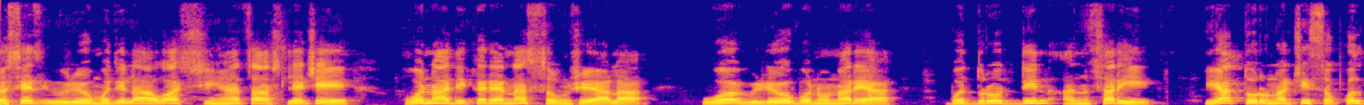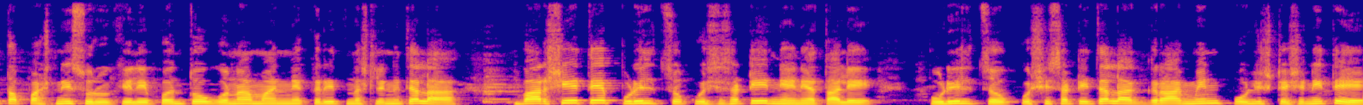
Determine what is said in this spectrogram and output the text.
तसेच व्हिडिओमधील आवाज सिंहाचा असल्याचे वन अधिकाऱ्यांना संशय आला व व्हिडिओ बनवणाऱ्या बद्रुद्दीन अन्सारी या तरुणाची सखोल तपासणी सुरू केली पण तो गुन्हा मान्य करीत नसल्याने त्याला बार्शी येथे पुढील चौकशीसाठी नेण्यात आले. पुढील चौकशीसाठी त्याला ग्रामीण पोलीस स्टेशन येथे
